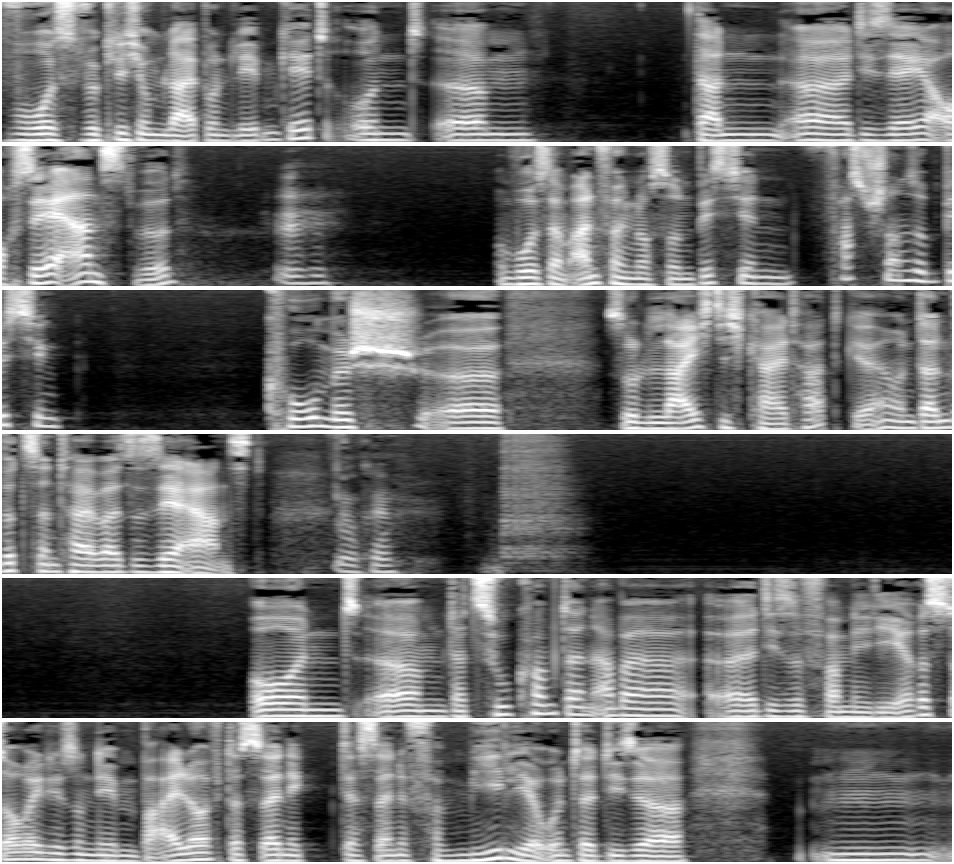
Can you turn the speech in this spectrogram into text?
wo es wirklich um Leib und Leben geht und ähm, dann äh, die Serie auch sehr ernst wird. Mhm. Und wo es am Anfang noch so ein bisschen, fast schon so ein bisschen komisch äh, so Leichtigkeit hat, gell? Und dann wird's dann teilweise sehr ernst. Okay. Und ähm, dazu kommt dann aber äh, diese familiäre Story, die so nebenbei läuft, dass seine, dass seine Familie unter dieser mh,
